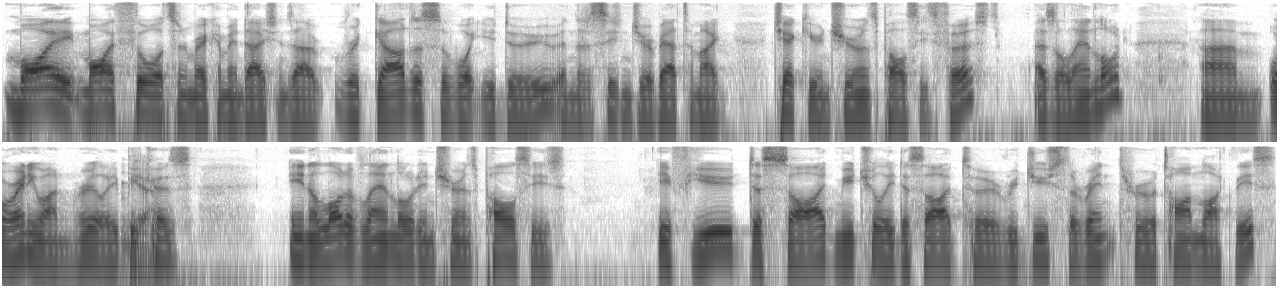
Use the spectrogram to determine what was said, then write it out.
my my thoughts and recommendations are regardless of what you do and the decisions you're about to make check your insurance policies first as a landlord um, or anyone really because in a lot of landlord insurance policies if you decide mutually decide to reduce the rent through a time like this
